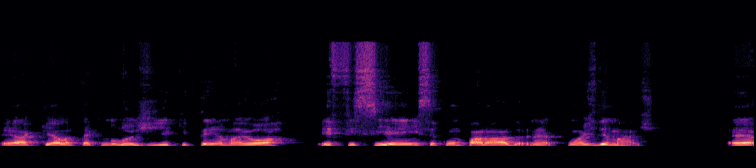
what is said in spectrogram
é aquela tecnologia que tem a maior eficiência comparada né, com as demais. É,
